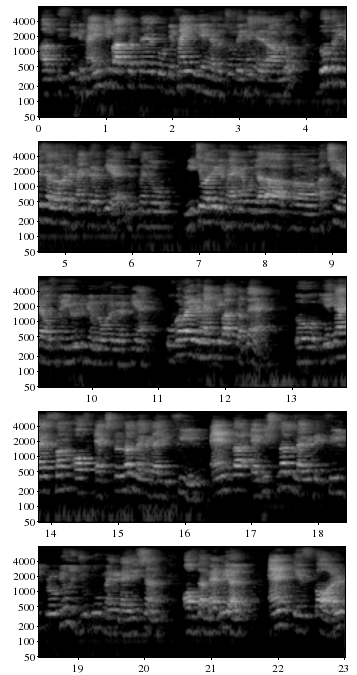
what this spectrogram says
अब इसकी डिफाइन की बात करते हैं तो डिफाइन ये है बच्चों, देखेंगे जरा हम लोग। दो तरीके से अलग अलग डिफाइन कर रखी है, जिसमें जो नीचे वाली डिफाइन है वो ज़्यादा अच्छी है, उसमें यूनिट भी हम लोगों ने दे रखी है। ऊपर वाली डिफाइन की बात करते हैं तो ये क्या है? Sum of external magnetising field and the additional magnetic field produced due to magnetisation of the material and is called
